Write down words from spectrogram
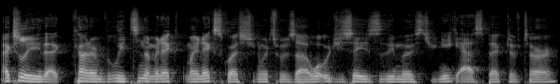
Actually, that kind of leads into my next my next question, which was, uh, what would you say is the most unique aspect of Tar?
